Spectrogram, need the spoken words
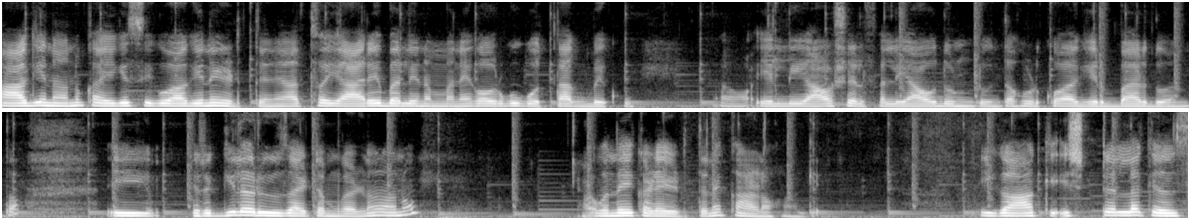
ಹಾಗೆ ನಾನು ಕೈಗೆ ಸಿಗುವ ಹಾಗೇ ಇಡ್ತೇನೆ. ಅಥವಾ ಯಾರೇ ಬರಲಿ ನಮ್ಮ ಮನೆಗೆ, ಅವ್ರಿಗೂ ಗೊತ್ತಾಗಬೇಕು ಎಲ್ಲಿ ಯಾವ ಶೆಲ್ಫಲ್ಲಿ ಯಾವುದುಂಟು ಅಂತ ಹುಡ್ಕೋ ಆಗಿರಬಾರ್ದು ಅಂತ. ಈ ರೆಗ್ಯುಲರ್ ಯೂಸ್ ಐಟಮ್ಗಳನ್ನ ನಾನು ಒಂದೇ ಕಡೆ ಇಡ್ತೇನೆ, ಕಾಣೋ ಹಾಗೆ. ಈಗ ಹಾಕಿ ಇಷ್ಟೆಲ್ಲ ಕೆಲಸ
